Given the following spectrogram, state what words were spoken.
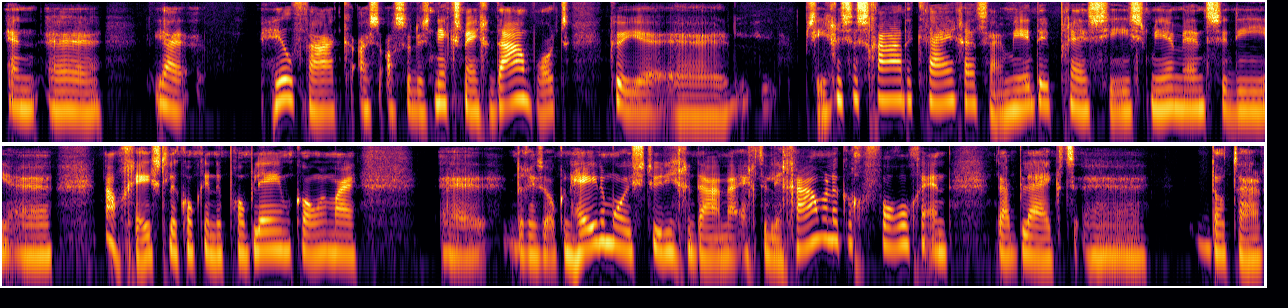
En uh, ja, heel vaak, als, als er dus niks mee gedaan wordt, kun je uh, psychische schade krijgen. Het zijn meer depressies, meer mensen die uh, nou, geestelijk ook in de problemen komen. Maar er is ook een hele mooie studie gedaan naar echte lichamelijke gevolgen. En daar blijkt dat daar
